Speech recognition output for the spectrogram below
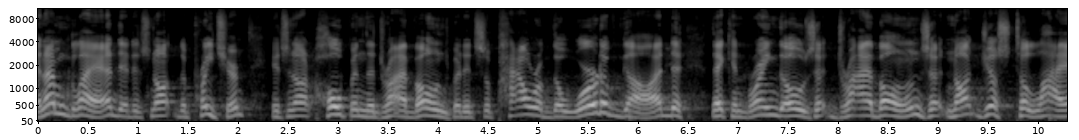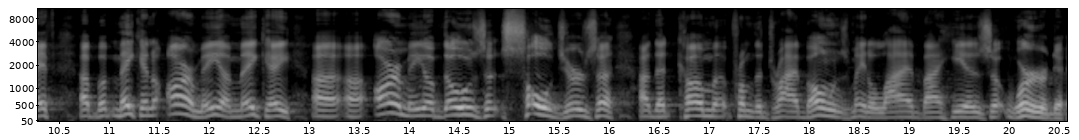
And I'm glad that it's not the preacher, it's not hope in the dry bones, but it's the power of the Word of God that can bring those dry bones uh, not just to life, uh, but make an army, uh, make a uh, army of those soldiers that come from the dry bones made alive by His Word.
